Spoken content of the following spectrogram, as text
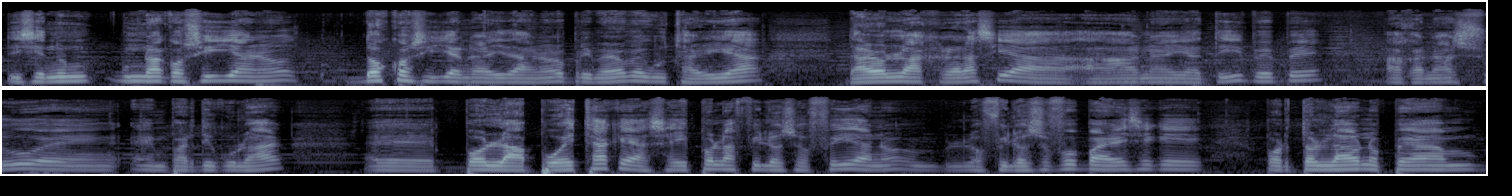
diciendo una cosilla, ¿no? Dos cosillas en realidad, ¿no? Lo primero me gustaría daros las gracias a, Ana y a ti, Pepe, a Canal Sur en, en particular, eh, por la apuesta que hacéis por la filosofía, ¿no? Los filósofos parece que por todos lados nos pegan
